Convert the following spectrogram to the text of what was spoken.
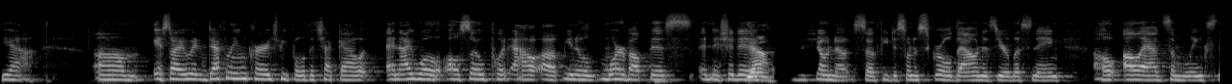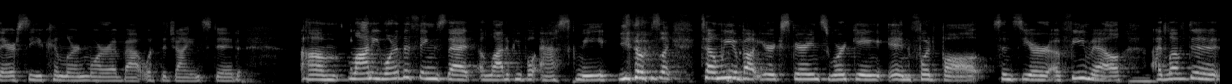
Yeah. Um, so I would definitely encourage people to check out, and I will also put out, uh, you know, more about this initiative yeah. in the show notes. So if you just want to scroll down as you're listening, I'll, I'll add some links there so you can learn more about what the Giants did. Um, Lonnie, one of the things that a lot of people ask me, you know, is like, tell me about your experience working in football since you're a female. Mm. I'd love to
